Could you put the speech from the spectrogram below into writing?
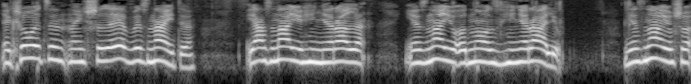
Якщо ви це знайшли, ви знаєте. Я знаю генерала, я знаю одного з генералів. Я знаю, що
